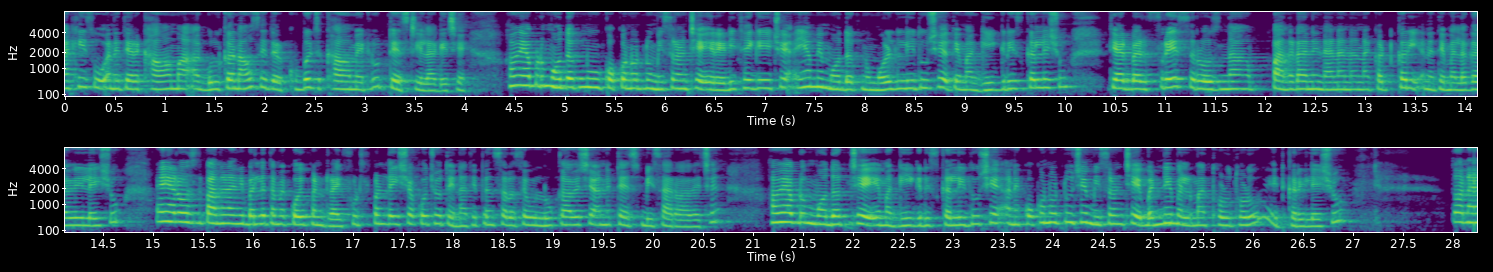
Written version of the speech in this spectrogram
નાખીશું અને ત્યારે ખાવામાં આ ગુલકન આવશે ત્યારે ખૂબ જ ખાવામાં એટલું ટેસ્ટી લાગે છે. હવે આપણું મોદકનું કોકોનટનું મિશ્રણ છે એ રેડી થઈ ગયું છે. અહીંયા મેં મોદકનું મોલ્ડ લીધું છે, તેમાં ઘી ગ્રીસ કરી લઈશું. ત્યારબાદ ફ્રેશ રોઝના પાંદડાને નાના નાના કટ કરી અને તેમાં લગાવી લઈશું. અહીંયા રોઝ પાંદડાની બદલે તમે કોઈ પણ ડ્રાયફ્રૂટ્સ પણ લઈ શકો છો. તેનાથી પણ સરસ એવું લુક આવે છે અને ટેસ્ટ બી સારો આવે છે. હવે આપણું મોદક છે એમાં ઘી ગ્રીસ કરી લીધું છે અને કોકોનટનું જે મિશ્રણ છે એ બંને મેલમાં થોડું થોડું એડ કરી લઈશું. તો અને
